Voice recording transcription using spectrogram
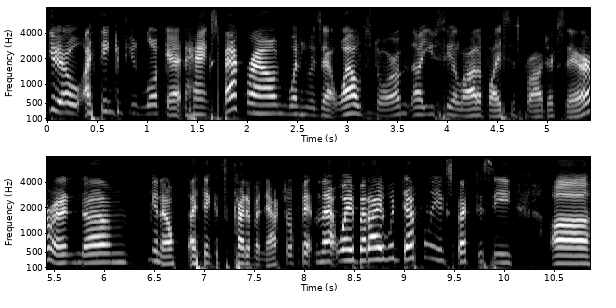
you know, I think if you look at Hank's background when he was at Wildstorm, uh, you see a lot of licensed projects there, and um, you know, I think it's kind of a natural fit in that way. But I would definitely expect to see uh,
